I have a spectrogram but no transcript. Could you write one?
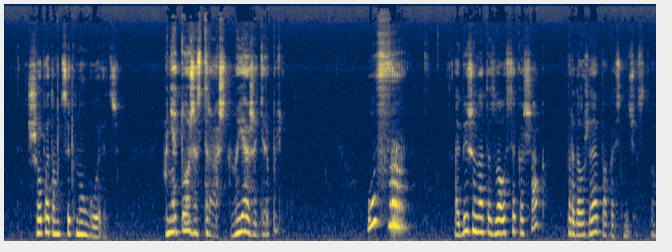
— шепотом цыкнул горец. «Мне тоже страшно, но я же терплю». «Уфр!» – обиженно отозвался кошак, продолжая пакостничество.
